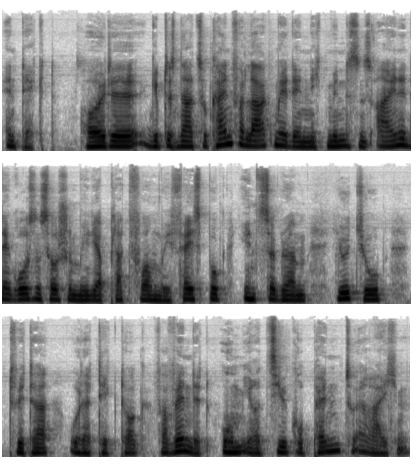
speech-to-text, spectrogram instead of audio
entdeckt. Heute gibt es nahezu keinen Verlag mehr, der nicht mindestens eine der großen Social-Media-Plattformen wie Facebook, Instagram, YouTube, Twitter oder TikTok verwendet, um ihre Zielgruppen zu erreichen.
